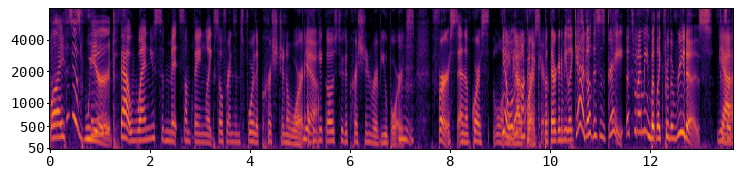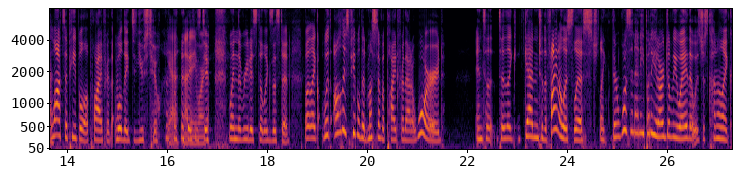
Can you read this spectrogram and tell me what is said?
well, I this is weird." that when you submit something like so for instance for the christian award i think it goes through the christian review mm-hmm. boards first and of course well, Yeah, well, they're not, not course but they're going to be like yeah no this is great That's what I mean. But like for the Ritas, because like lots of people apply for that. Well, they d- used to. Yeah, not They anymore. Used to, when the Ritas still existed. But like with all these people that must have applied for that award, and to to like get into the finalist list, like there wasn't anybody at RWA that was just kind of like,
